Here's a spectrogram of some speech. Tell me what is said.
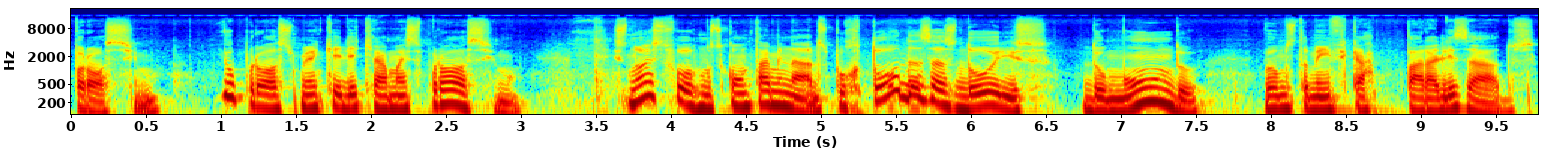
próximo. E o próximo é aquele que há mais próximo. Se nós formos contaminados por todas as dores do mundo, vamos também ficar paralisados.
